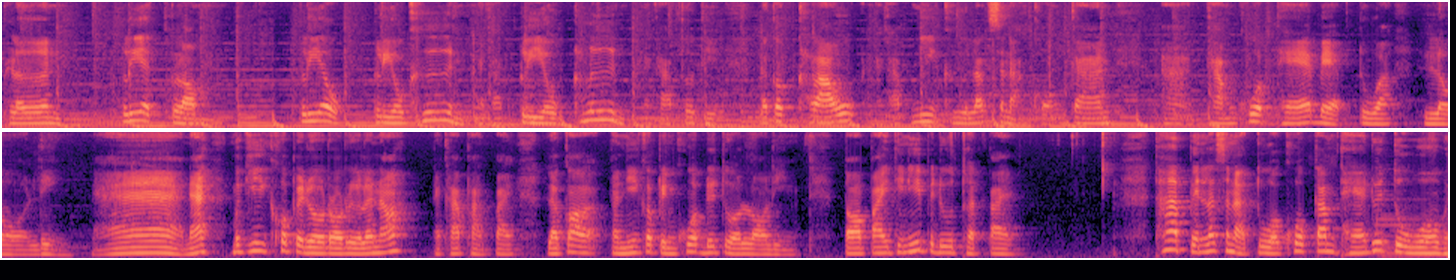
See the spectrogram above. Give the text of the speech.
เพลิน เกลี้ยกล่อม เกลี้ยวเกลียวคลื่นนะครับ เกลียวคลื่นนะครับโทษที แล้วก็เคล้านะครับ นี่คือลักษณะของการอ่านคำควบแท้แบบตัวลอลิง นะนะเมื่อกี้ควบไปรอเรือแล้วเนาะนะครับผ่านไปแล้วก็ตอนนี้ก็เป็นควบด้วยตัวลอลิง ต่อไปทีนี้ไปดูถัดไป ถ้าเป็นลักษณะตัวควบกล้ำแท้ด้วยตัววอแหว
